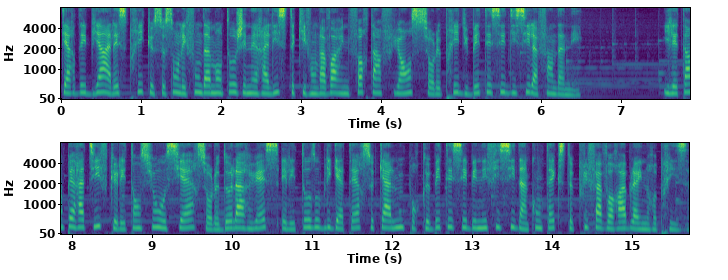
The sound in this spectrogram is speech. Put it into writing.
gardez bien à l'esprit que ce sont les fondamentaux généralistes qui vont avoir une forte influence sur le prix du BTC d'ici la fin d'année. Il est impératif que les tensions haussières sur le dollar US et les taux obligataires se calment pour que BTC bénéficie d'un contexte plus favorable à une reprise.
